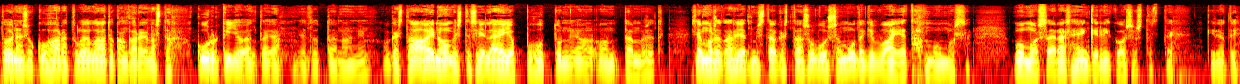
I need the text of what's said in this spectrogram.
Toinen sukuhaara tulee Laatokan-Karjalasta Kurkijoelta ja, ja tota noin, niin oikeastaan ainoa, mistä siellä ei ole puhuttu, niin on, on tämmöiset semmoiset asiat, mistä oikeastaan suvuissa muutenkin vaietaan. Muun muassa, muun muassa eräs henkirikos, josta sitten kirjoitin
